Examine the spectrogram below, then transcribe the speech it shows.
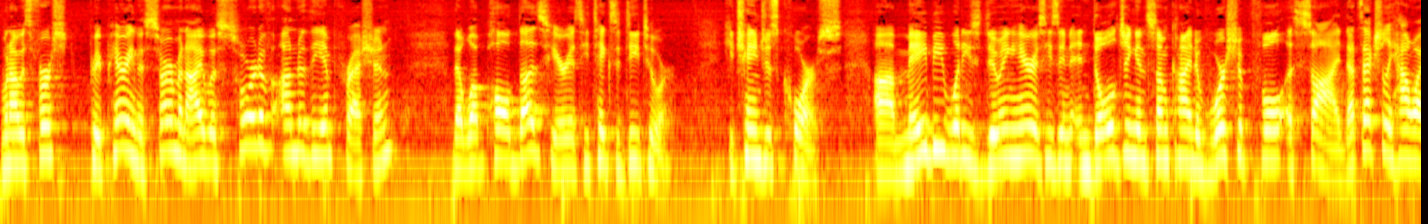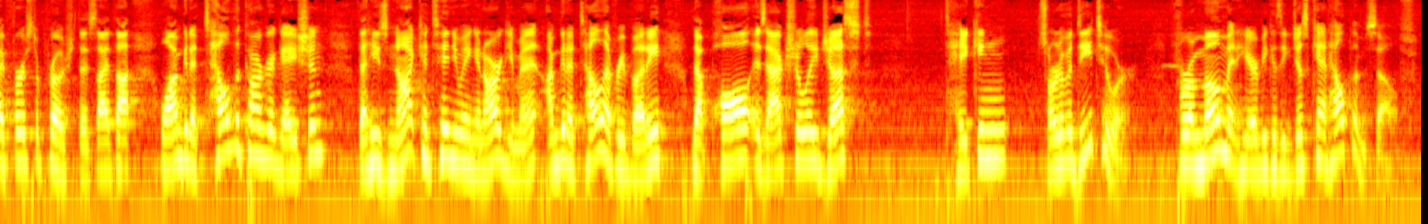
When I was first preparing this sermon, I was sort of under the impression that what Paul does here is he takes a detour. he changes course. Uh, maybe what he's doing here is he's in, indulging in some kind of worshipful aside. That's actually how I first approached this. I thought, well, I'm going to tell the congregation that he's not continuing an argument. I'm going to tell everybody that Paul is actually just taking sort of a detour for a moment here because he just can't help himself.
